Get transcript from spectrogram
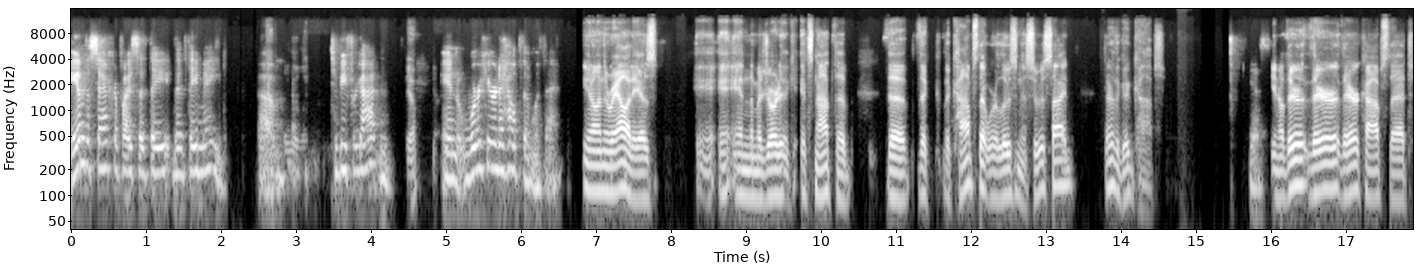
and the sacrifice that they that they made um, to be forgotten. Yep. And we're here to help them with that. You know, and the reality is, in the majority, it's not the the the the cops that we're losing to suicide. They're the good cops. Yes. You know, they're they're they're cops that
